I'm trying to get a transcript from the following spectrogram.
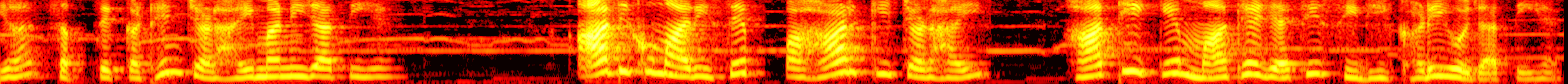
यह सबसे कठिन चढ़ाई मानी जाती है। आदि कुमारी से पहाड़ की चढ़ाई हाथी के माथे जैसी सीधी खड़ी हो जाती है।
